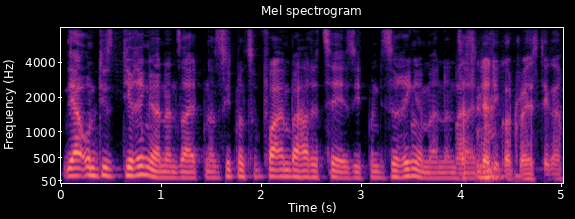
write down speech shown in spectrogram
Ja, und die, die Ringe an den Seiten. Also sieht man zu, vor allem bei HTC, sieht man diese Ringe immer an den Das sind Seiten. ja die God Digga.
